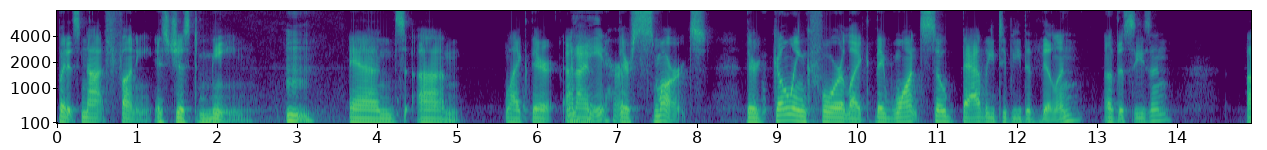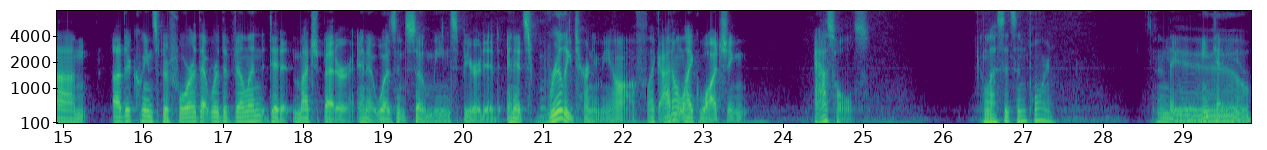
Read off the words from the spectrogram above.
but it's not funny. It's just mean. And um, like they're and I hate her. they're smart. They're going for like they want so badly to be the villain of the season um, other queens before that were the villain did it much better and it wasn't so mean spirited and it's really turning me off like i don't like watching assholes unless it's in porn And they wink at you.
